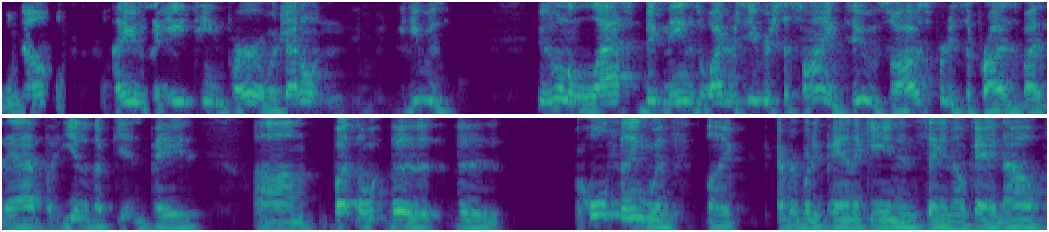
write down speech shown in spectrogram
You know, I think he was like 18 per, which I don't. He was he was one of the last big names of wide receivers to sign too, so I was pretty surprised by that. But he ended up getting paid. Um, but the the the whole thing with like everybody panicking and saying, okay, now,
